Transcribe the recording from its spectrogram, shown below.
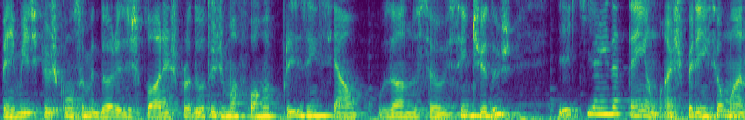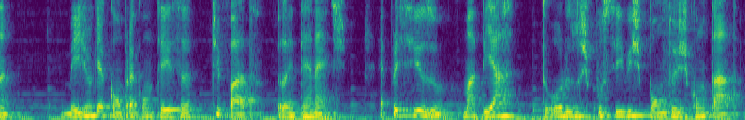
permite que os consumidores explorem os produtos de uma forma presencial, usando seus sentidos e que ainda tenham a experiência humana, mesmo que a compra aconteça de fato pela internet é preciso mapear todos os possíveis pontos de contato,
